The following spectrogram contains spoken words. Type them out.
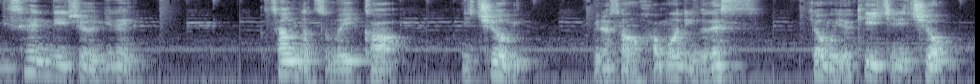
2022年3月6日日曜日。皆さんハモーニングです。今日も良き一日を。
